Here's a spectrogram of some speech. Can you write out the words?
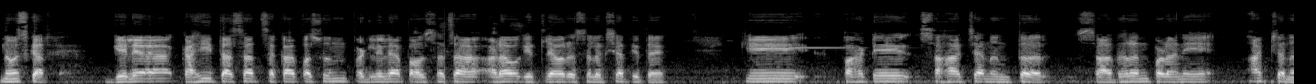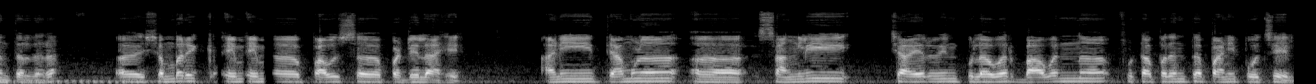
नमस्कार. गेल्या काही तासात सकाळपासून पडलेल्या पावसाचा आढावा घेतल्यावर असं लक्षात येत आहे की पहाटे सहाच्या नंतर साधारणपणाने आठच्या नंतर धरा शंभर एक एम एम पाऊस पडलेला आहे. आणि त्यामुळं सांगलीच्या आयर्विन पुलावर बावन्न फुटापर्यंत पाणी पोचेल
